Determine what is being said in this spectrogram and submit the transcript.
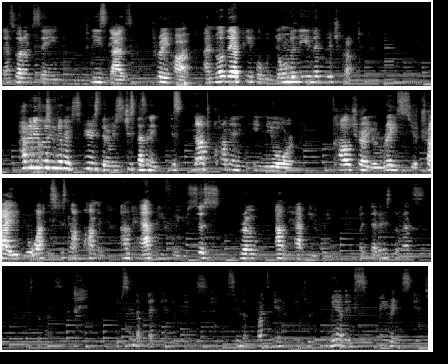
That's what I'm saying. Please, guys, pray hard. I know there are people who don't believe in witchcraft. Probably because you've never experienced it or it just doesn't, it's not common in your culture, your race, your tribe, your what. It's just not common. I'm happy for you, sis, bro. I'm happy for you. But the rest of us, the rest of us, we've seen the back end of things. We've seen the front end of things. We, have experienced it.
